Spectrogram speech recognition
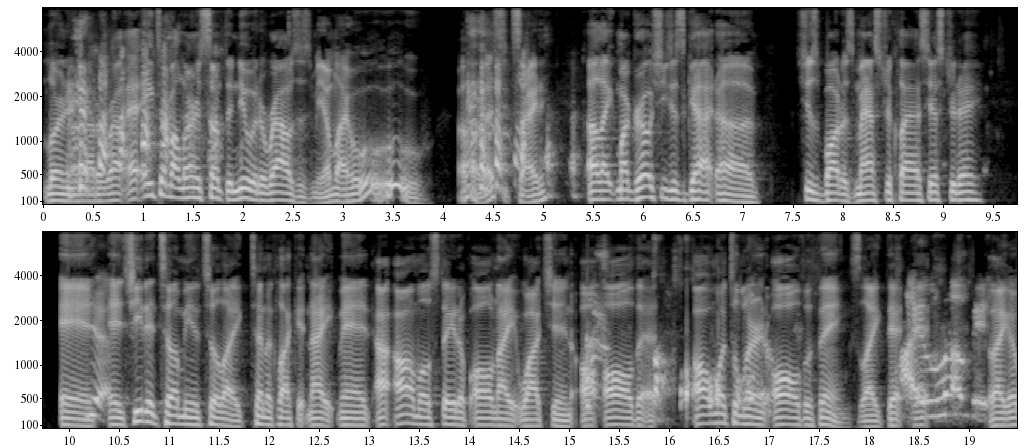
learning about arouse. Anytime I learn something new, it arouses me. I'm like, ooh, oh, that's exciting. Uh, like my girl, she just got, uh, she just bought us master class yesterday. And yeah. and she didn't tell me until like ten o'clock at night. Man, I almost stayed up all night watching all, all that. I want to learn all the things like that. I love it. Like uh,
